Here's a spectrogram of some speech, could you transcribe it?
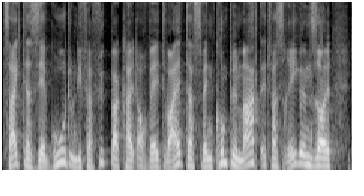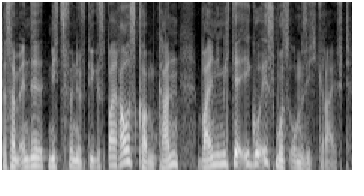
zeigt ja sehr gut und die Verfügbarkeit auch weltweit, dass wenn Kumpel Markt etwas regeln soll, dass am Ende nichts Vernünftiges bei rauskommen kann, weil nämlich der Egoismus um sich greift.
